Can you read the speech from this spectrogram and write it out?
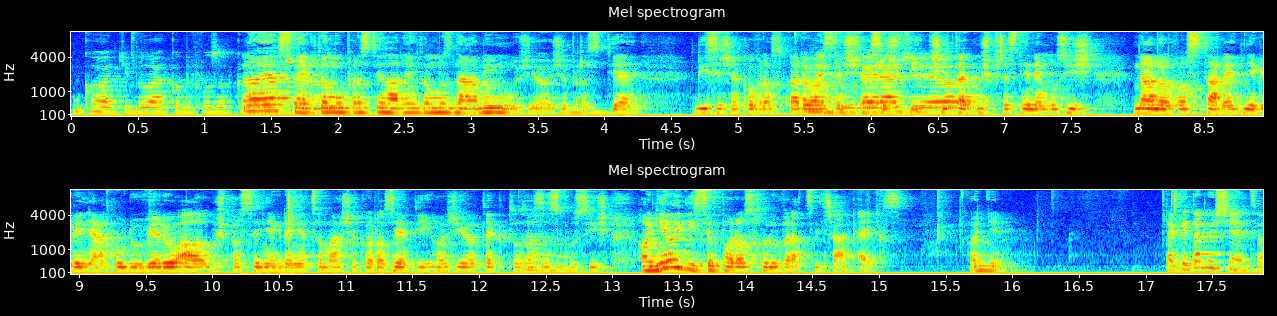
u koho ti bylo jako by fuzovka. No jasně, k tomu prostě hlavně k tomu známému, že jo, že prostě když jsi jako v rozkladu a jsi, důvěra, a jsi píči, tak už přesně nemusíš na novo stavět někde nějakou důvěru, ale už prostě někde něco máš jako rozjetýho, že jo, tak to zase no. zkusíš. Hodně lidí se po rozchodu vrací třeba k ex. Hodně. Tak je tam ještě něco?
